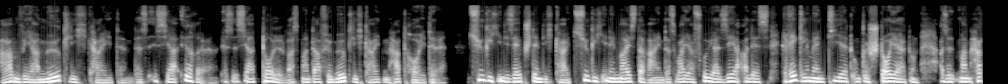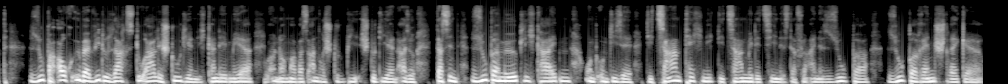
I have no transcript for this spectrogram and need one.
haben wir ja Möglichkeiten. Das ist ja irre. Es ist ja toll, was man da für Möglichkeiten hat heute. Zügig in die Selbstständigkeit, zügig in den Meister rein. Das war ja früher sehr alles reglementiert und gesteuert. Und also man hat super, auch über, wie du sagst, duale Studien. Ich kann nebenher nochmal was anderes studieren. Also das sind super Möglichkeiten und, und diese, die Zahntechnik, die Zahnmedizin ist dafür eine super, super Rennstrecke.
